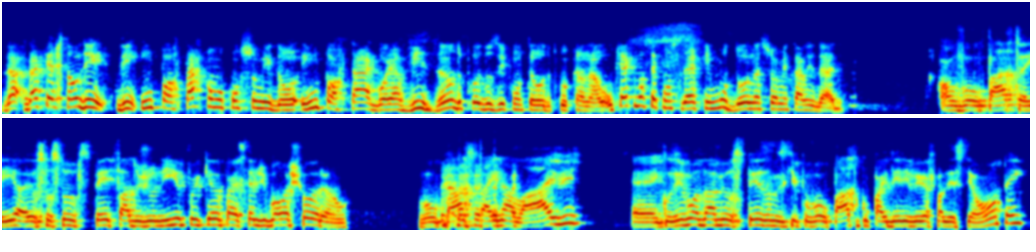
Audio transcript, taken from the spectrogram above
da, da questão de, de importar como consumidor e importar agora visando produzir conteúdo para o canal, o que é que você considera que mudou na sua mentalidade? Ó, o Volpato aí, ó, eu sou suspeito falar do Juninho porque é o parceiro de bola chorão. O Volpato tá aí na live. É, inclusive, mandar meus pêsames aqui pro Volpato, que o pai dele veio a falecer ontem.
